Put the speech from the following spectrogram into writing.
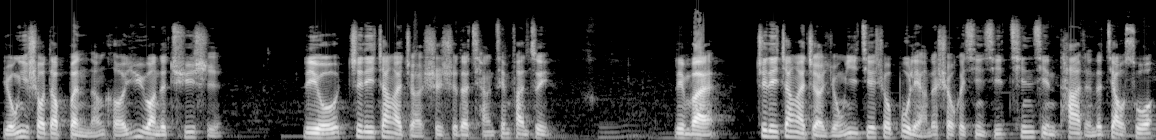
容易受到本能和欲望的驱使。例如智力障碍者实施的强奸犯罪。另外，智力障碍者容易接受不良的社会信息，轻信他人的教唆，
